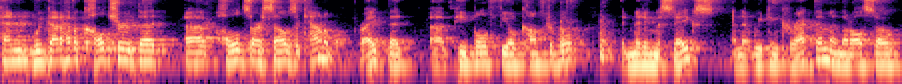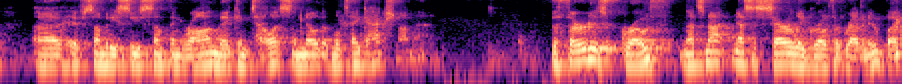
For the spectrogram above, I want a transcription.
And we've got to have a culture that uh, holds ourselves accountable, right? That uh, people feel comfortable admitting mistakes and that we can correct them. And that also, uh, if somebody sees something wrong, they can tell us and know that we'll take action on that. The third is growth. And that's not necessarily growth of revenue, but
